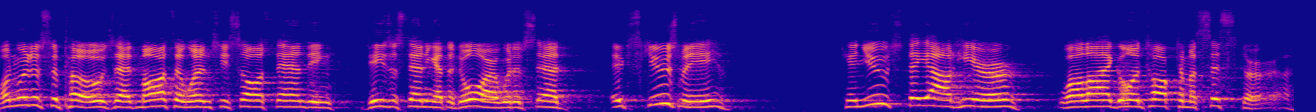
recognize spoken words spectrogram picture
One would have supposed that Martha, when she saw standing, Jesus standing at the door, would have said, Excuse me, can you stay out here while I go and talk to my sister.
